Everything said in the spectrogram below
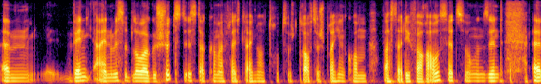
ähm, wenn ein Whistleblower geschützt ist, da können wir vielleicht gleich noch drauf zu sprechen kommen, was da die Voraussetzungen sind, äh,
